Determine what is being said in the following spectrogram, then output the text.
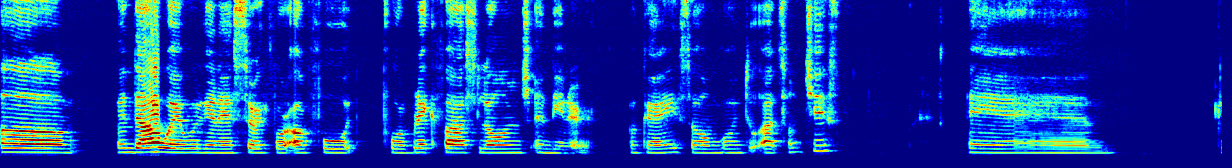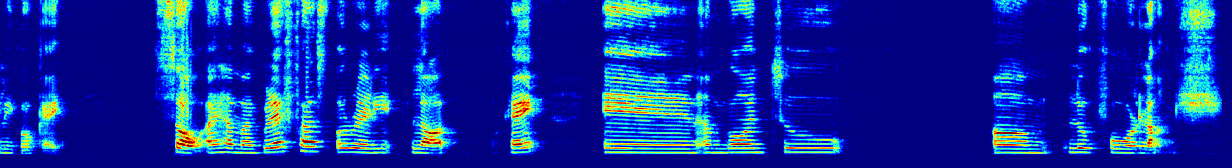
um, and that way we're gonna search for our food for breakfast lunch and dinner okay so I'm going to add some cheese and click OK. So I have my breakfast already logged, okay? And I'm going to um, look for lunch.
